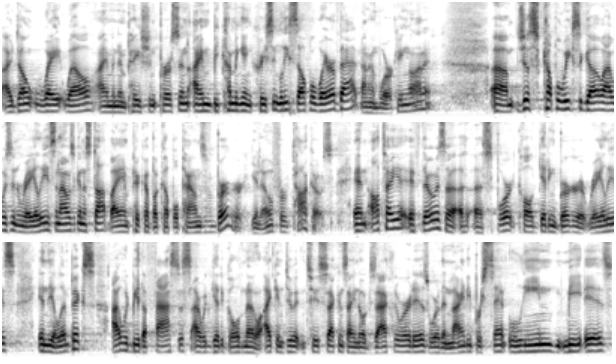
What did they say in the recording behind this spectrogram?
I don't wait well. I'm an impatient person. I'm becoming increasingly self aware of that, and I'm working on it. Um, just a couple weeks ago, I was in Raley's and I was going to stop by and pick up a couple pounds of burger, you know, for tacos. And I'll tell you, if there was a, a, sport called getting burger at Raley's in the Olympics, I would be the fastest. I would get a gold medal. I can do it in two seconds. I know exactly where it is, where the 90% lean meat is.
